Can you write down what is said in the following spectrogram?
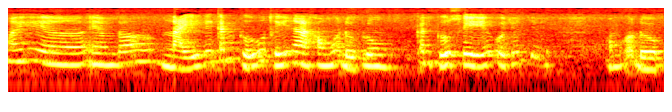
mấy ờ, em đó nảy cái cánh cửa của thủy ra không có được luôn. Cánh cửa xe của chú không có được.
